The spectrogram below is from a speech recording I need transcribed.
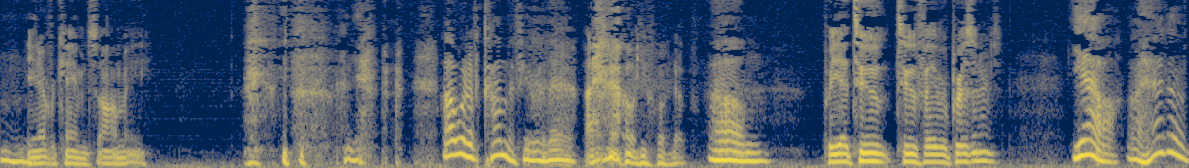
Mhm. You never came and saw me. I would have come if you were there. I know you would have. Um, But you had two two favorite prisoners. Yeah, I had a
